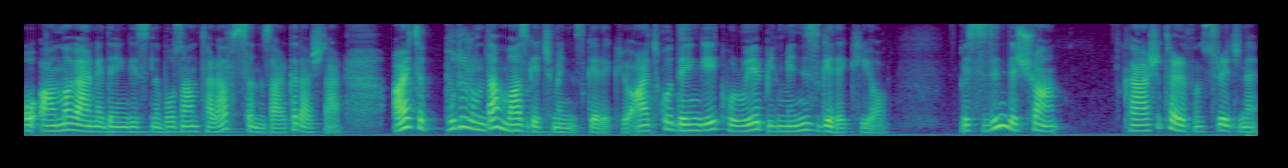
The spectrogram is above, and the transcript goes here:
o alma verme dengesini bozan tarafsanız arkadaşlar, Artık bu durumdan vazgeçmeniz gerekiyor. Artık o dengeyi koruyabilmeniz gerekiyor. Ve sizin de şu an karşı tarafın sürecine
